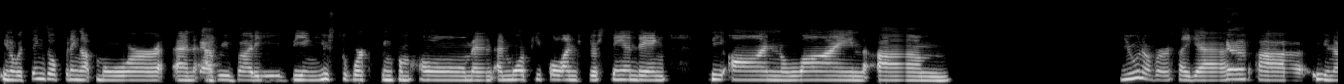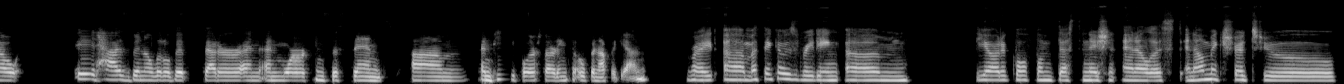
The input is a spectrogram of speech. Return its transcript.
you know, with things opening up more and yeah. everybody being used to working from home and, and more people understanding the online um, universe, I guess, yeah. uh, you know, it has been a little bit better and, and more consistent. Um, and people are starting to open up again. Right. Um, I think I was reading um, the article from Destination Analyst, and I'll make sure to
